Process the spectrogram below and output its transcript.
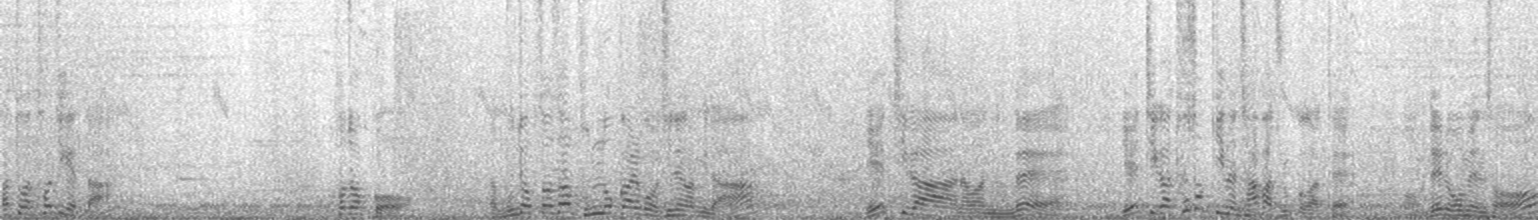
바투가 터지겠다. 터졌고. 자, 무적 써서 분노 깔고 진행합니다. 예티가 나왔는데 예티가 투석기는 잡아줄 것 같아. 어, 내려오면서.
